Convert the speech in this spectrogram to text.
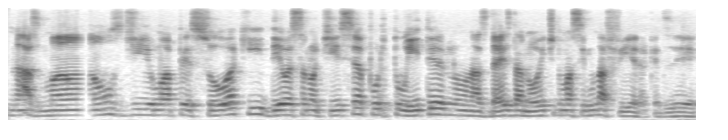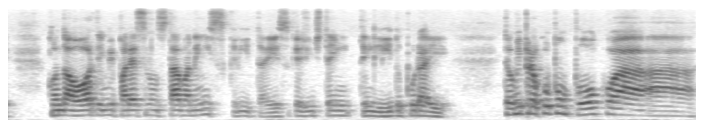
nas mãos de uma pessoa que deu essa notícia por Twitter no, nas 10 da noite de uma segunda-feira. Quer dizer, quando a ordem me parece não estava nem escrita. É isso que a gente tem, tem lido por aí. Então me preocupa um pouco a, a,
